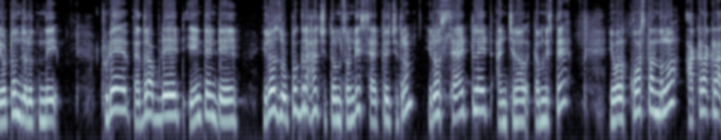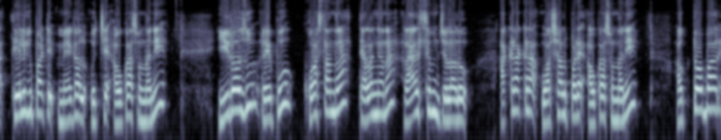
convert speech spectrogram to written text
ఇవ్వటం జరుగుతుంది. టుడే వెదర్ అప్డేట్ ఏంటంటే ఈరోజు ఉపగ్రహ చిత్రం చూడండి శాటిలైట్ చిత్రం. ఈరోజు శాటిలైట్ అంచనాలు గమనిస్తే ఇవాళ కోస్తాంధ్రలో అక్కడక్కడ తేలికపాటి మేఘాలు వచ్చే అవకాశం ఉందని. ఈరోజు రేపు కోస్తాంధ్ర తెలంగాణ రాయలసీమ జిల్లాలో అక్కడక్కడ వర్షాలు పడే అవకాశం ఉందని. అక్టోబర్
